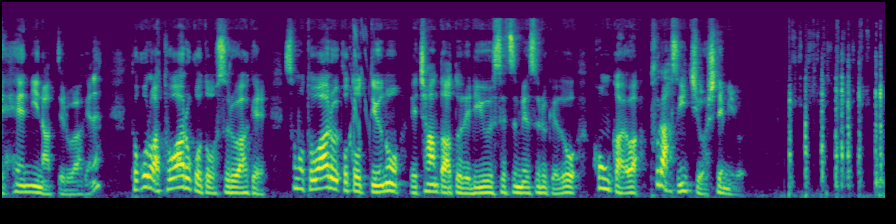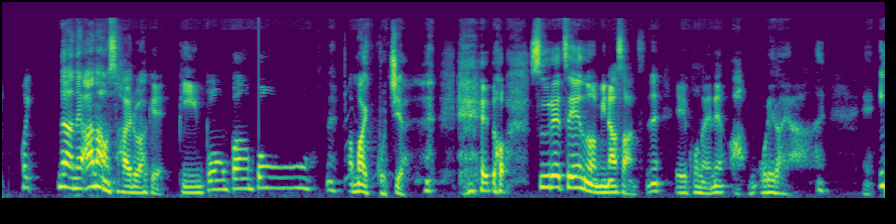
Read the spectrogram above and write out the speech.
ー、変になってるわけね。ところがとあることをするわけ。そのとあることっていうのを、えー、ちゃんと後で理由説明するけど、今回はプラス1をしてみる。だからね、アナウンス入るわけ。ピンポンパンポーン。ね、あ、マイクこっちや。えっと、数列 N の皆さんですね。えー、この絵ね、あ、俺らや。ね、1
